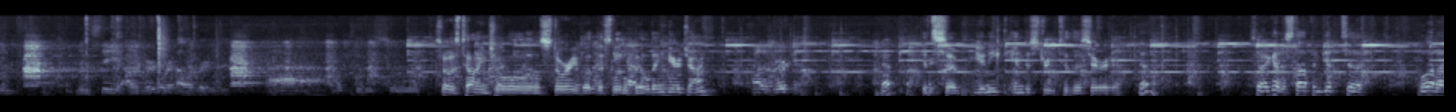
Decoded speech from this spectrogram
in Lindsay, Albert. Or Haliburton. Ah, okay, so So I was telling Joel a little story about this little building here, John. Haliburton. Yep, It's a unique industry to this area. yeah. So I gotta stop and get, uh, water.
